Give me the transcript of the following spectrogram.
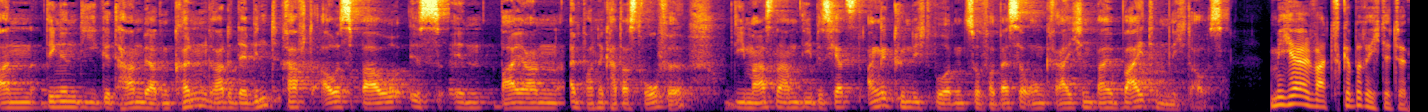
an Dingen, die getan werden können. Gerade der Windkraftausbau ist in Bayern einfach eine Katastrophe. Die Maßnahmen, die bis jetzt angekündigt wurden zur Verbesserung, reichen bei weitem nicht aus. Michael Watzke berichtete.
